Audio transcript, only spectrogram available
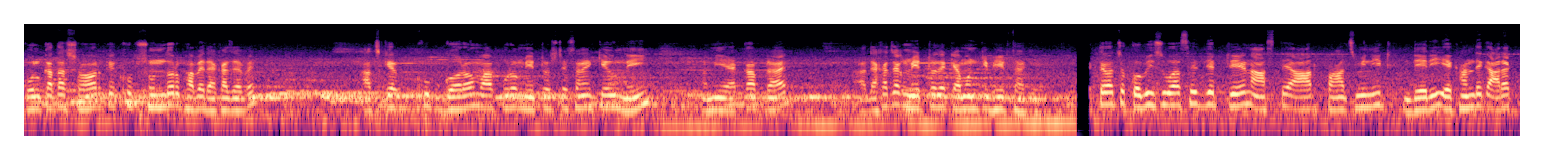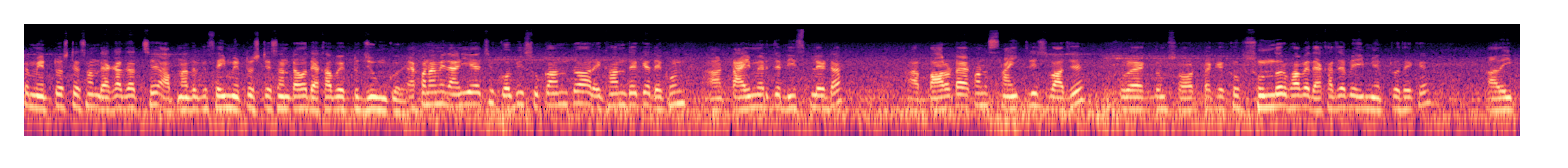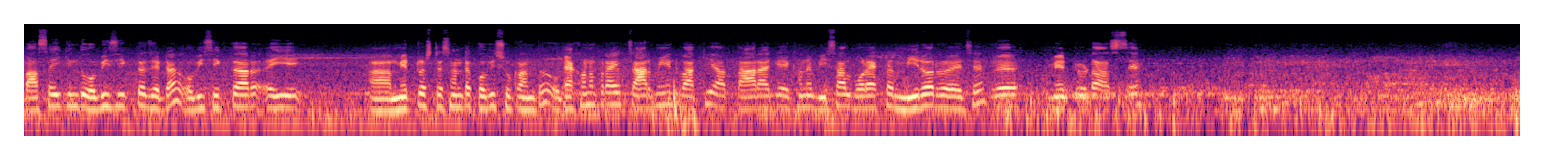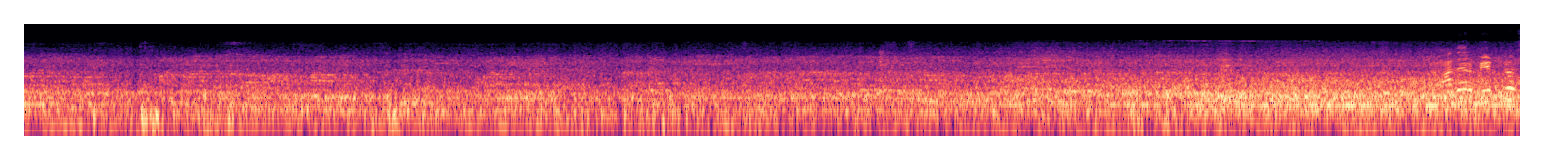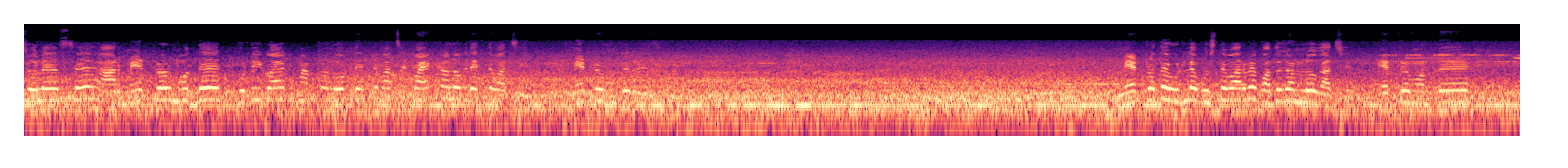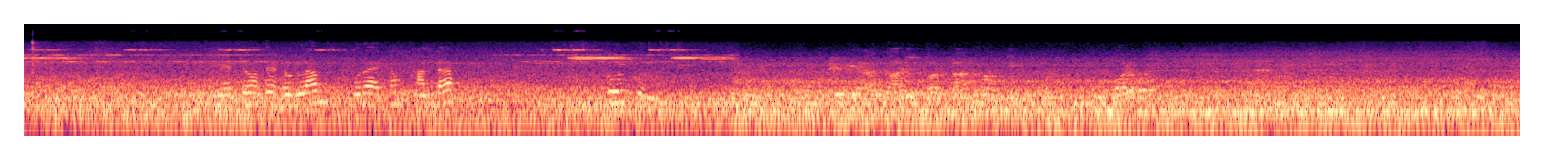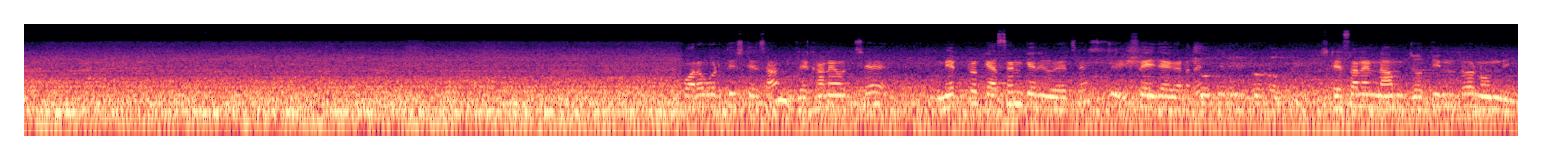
কলকাতা শহরকে খুব সুন্দরভাবে দেখা যাবে। আজকের খুব গরম আর পুরো মেট্রো স্টেশনে কেউ নেই। আমি একা প্রায়। আর দেখা যাক মেট্রোতে কেমন কি ভিড় থাকে। দেখতে পাচ্ছ কবি সুভাষের যে ট্রেন, আসতে আর পাঁচ মিনিট দেরি। এখান থেকে আর একটা মেট্রো স্টেশন দেখা যাচ্ছে। আপনাদেরকে সেই মেট্রো স্টেশনটাও দেখাবো একটু জুম করে। এখন আমি দাঁড়িয়ে আছি কবি সুকান্ত, আর এখান থেকে দেখুন টাইমের যে ডিসপ্লেটা বারোটা এখন সাঁত্রিশ বাজে। পুরো একদম শহরটাকে খুব সুন্দরভাবে দেখা যাবে এই মেট্রো থেকে। আর এই পাশেই কিন্তু অভিষিক্তা যেটা অভিষিক্তার এই মেট্রো স্টেশনটা কবি সুকান্ত। এখনও প্রায় চার মিনিট বাকি, আর তার আগে এখানে বিশাল বড় একটা মিরর রয়েছে। মেট্রোটা আসছে। আমাদের মেট্রো চলে এসছে, আর মেট্রোর মধ্যে গুটি কয়েক মাত্র লোক দেখতে পাচ্ছি, কয়েকটা লোক দেখতে পাচ্ছি। মেট্রোর মধ্যে রয়েছে। মেট্রোতে উঠলে বুঝতে পারবে কতজন লোক আছে। মেট্রোর মধ্যে মেট্রোর মধ্যে ঢুকলাম পুরো একদম ঠান্ডা। কুল কুল। পরবর্তী স্টেশন যেখানে হচ্ছে মেট্রো ক্যাশ অ্যান্ড রয়েছে সেই জায়গাটাতে। স্টেশনের নাম যতীন্দ্র নন্দী।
